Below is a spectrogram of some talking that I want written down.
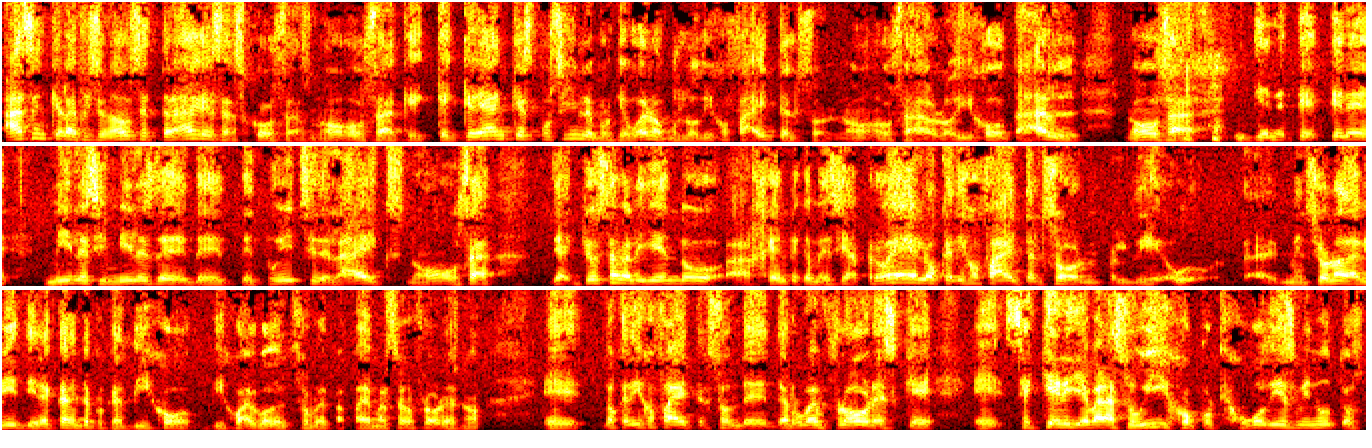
hacen que el aficionado se trague esas cosas, ¿no? O sea, que, crean que es posible, porque bueno, pues lo dijo Faitelson, ¿no? O sea, lo dijo tal, ¿no? O sea, tiene, tiene miles y miles de, tweets y de likes, ¿no? O sea, yo estaba leyendo a gente que me decía, pero eh, lo que dijo Faitelson, uh, eh, menciono a David directamente porque dijo, dijo algo sobre el papá de Marcelo Flores, ¿no? Eh, lo que dijo Faitelson de, Rubén Flores, que eh, se quiere llevar a su hijo porque jugó 10 minutos.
